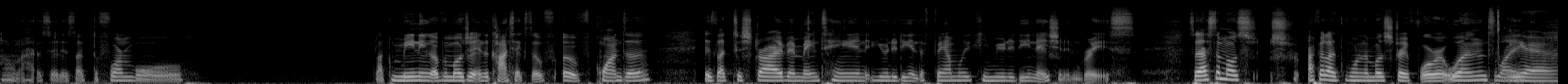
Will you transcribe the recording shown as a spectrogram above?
I don't know how to say this, like the formal, like meaning of Umoja in the context of of Kwanzaa, is like to strive and maintain unity in the family, community, nation, and race. So that's the most. I feel like one of the most straightforward ones. Like, yeah.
